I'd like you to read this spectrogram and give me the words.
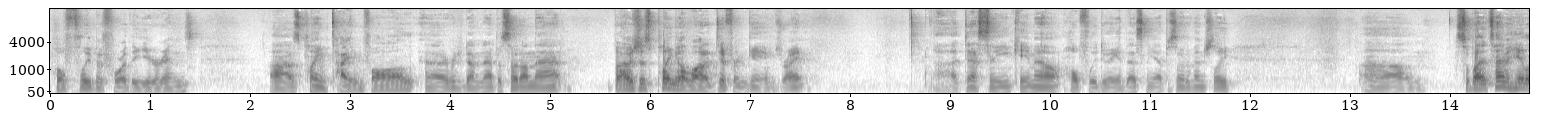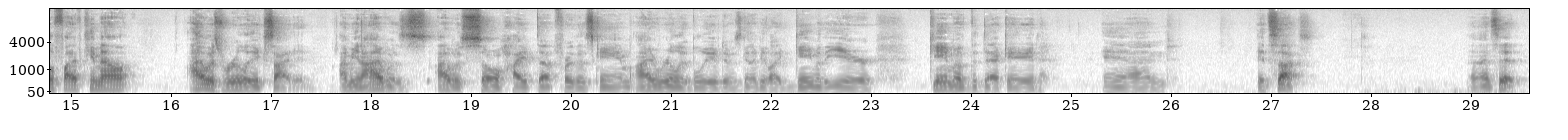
hopefully before the year ends. Uh, I was playing Titanfall. Uh, I already done an episode on that. But I was just playing a lot of different games, right? Uh, Destiny came out. Hopefully, doing a Destiny episode eventually. Um, so by the time Halo Five came out, I was really excited. I mean, I was I was so hyped up for this game. I really believed it was going to be like game of the year, game of the decade, and it sucks. And that's it.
